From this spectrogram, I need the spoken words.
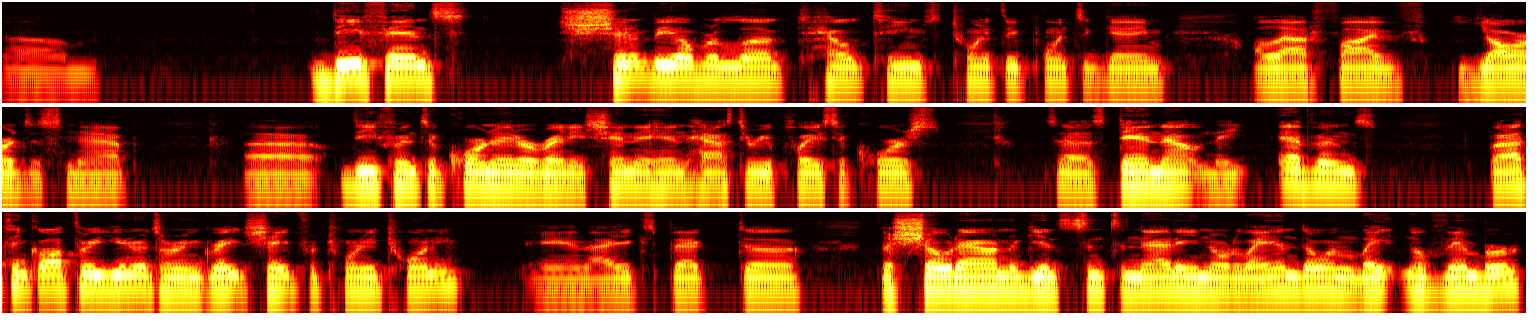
Um, defense shouldn't be overlooked. Held teams 23 points a game, allowed five yards a snap. Uh, defensive coordinator Randy Shannon has to replace, of course, uh, standout Nate Evans. But I think all three units are in great shape for 2020, and I expect uh, the showdown against Cincinnati and Orlando in late November.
